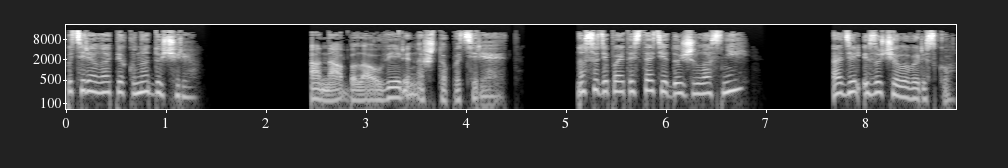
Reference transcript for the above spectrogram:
потеряла опеку над дочерью?» Она была уверена, что потеряет. Но, судя по этой статье, дочь жила с ней? Адель изучила вырезку.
